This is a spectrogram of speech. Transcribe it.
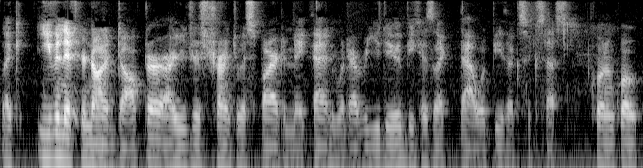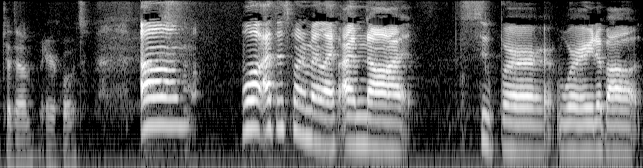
Like even if you're not a doctor, are you just trying to aspire to make that in whatever you do because like that would be like success, quote unquote, to them, air quotes. Um, well, at this point in my life, I'm not super worried about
